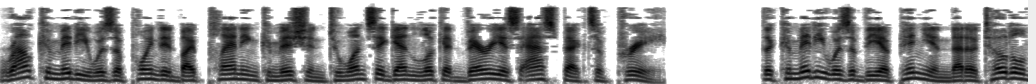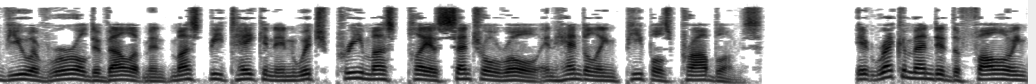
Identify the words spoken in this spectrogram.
Rao Committee was appointed by Planning Commission to once again look at various aspects of PRI. The committee was of the opinion that a total view of rural development must be taken in which PRI must play a central role in handling people's problems. It recommended the following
